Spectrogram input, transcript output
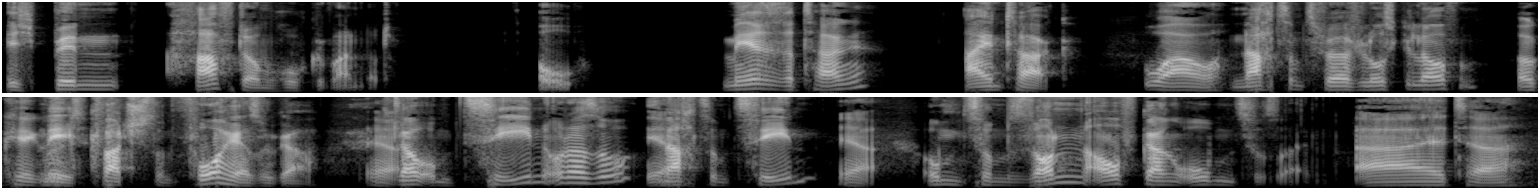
Ich bin Halfdome hochgewandert. Oh. Mehrere Tage? Ein Tag. Wow. Nachts um zwölf losgelaufen. Okay, gut. Nee, Quatsch, schon vorher sogar. Ja. Ich glaube um zehn oder so. Ja. Nachts um zehn. Ja. Um zum Sonnenaufgang oben zu sein. Alter.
